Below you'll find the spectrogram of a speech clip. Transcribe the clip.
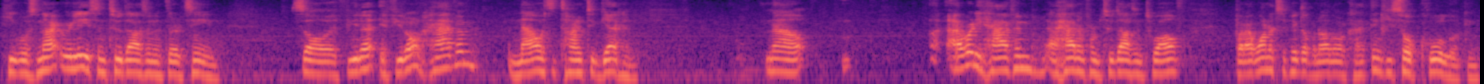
He was not released in 2013. So if you don't, if you don't have him, now is the time to get him. Now, I already have him. I had him from 2012, but I wanted to pick up another one because I think he's so cool looking.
